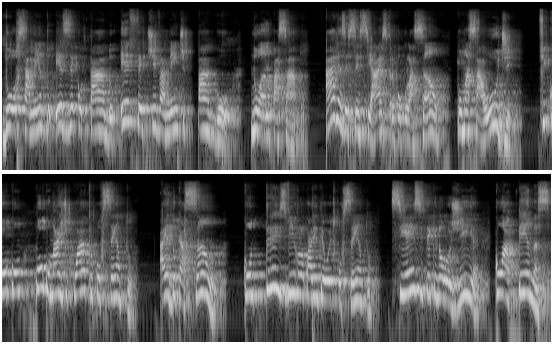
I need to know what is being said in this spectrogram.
do orçamento executado, efetivamente pago no ano passado. Áreas essenciais para a população, como a saúde, ficou com pouco mais de 4%. A educação, com 3,48%. Ciência e tecnologia, com apenas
